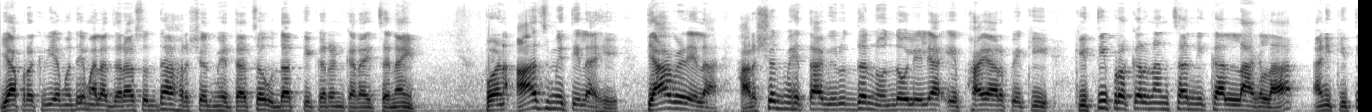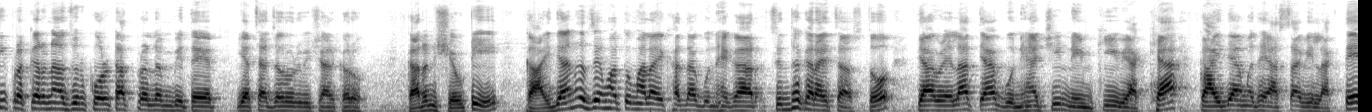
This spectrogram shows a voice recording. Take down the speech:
या प्रक्रियेमध्ये मला जरासुद्धा हर्षद मेहताचं उदात्तीकरण करायचं नाही. पण आज मितीलाही त्यावेळेला हर्षद मेहता विरुद्ध नोंदवलेल्या एफ आय आरपैकी किती प्रकरणांचा निकाल लागला आणि किती प्रकरणं अजून कोर्टात प्रलंबित आहेत याचा जरूर विचार करो. कारण शेवटी कायद्यानं जेव्हा तुम्हाला एखादा गुन्हेगार सिद्ध करायचा असतो त्यावेळेला त्या गुन्ह्याची नेमकी व्याख्या कायद्यामध्ये असावी लागते.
